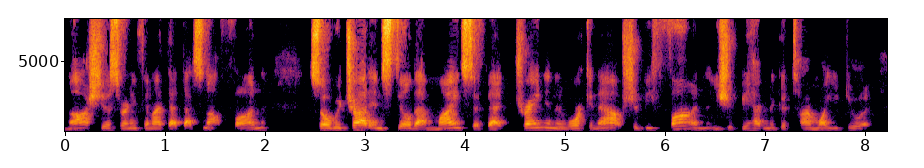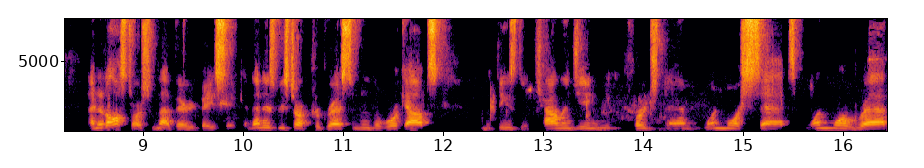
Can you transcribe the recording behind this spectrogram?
nauseous, or anything like that. That's not fun. So we try to instill that mindset that training and working out should be fun. You should be having a good time while you do it. And it all starts from that very basic. And then as we start progressing in the workouts, when things get challenging, we encourage them one more set, one more rep,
